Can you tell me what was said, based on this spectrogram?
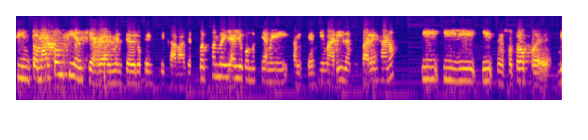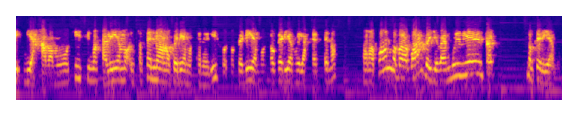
sin tomar conciencia realmente de lo que implicaba. Después cuando ya yo conocí a mi, a que es mi marido, mi pareja, ¿no? y, y, nosotros pues viajábamos muchísimo, salíamos, entonces no, no queríamos tener hijos, no queríamos, no queríamos y la gente no, ¿para cuándo? ¿Para cuándo? Llevar muy bien, entonces, no queríamos.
